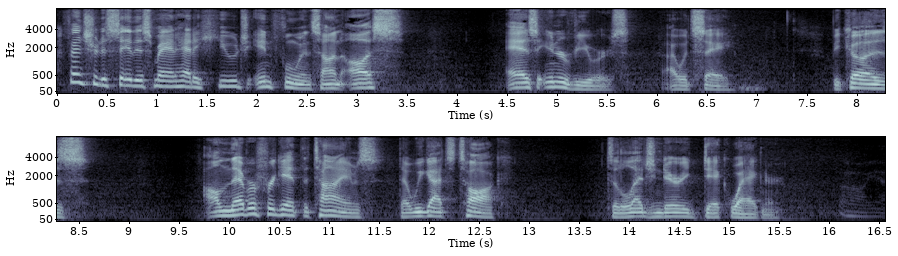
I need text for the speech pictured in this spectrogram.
I venture to say this man had a huge influence on us as interviewers, I would say. Because I'll never forget the times that we got to talk to the legendary Dick Wagner. Oh, yeah.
